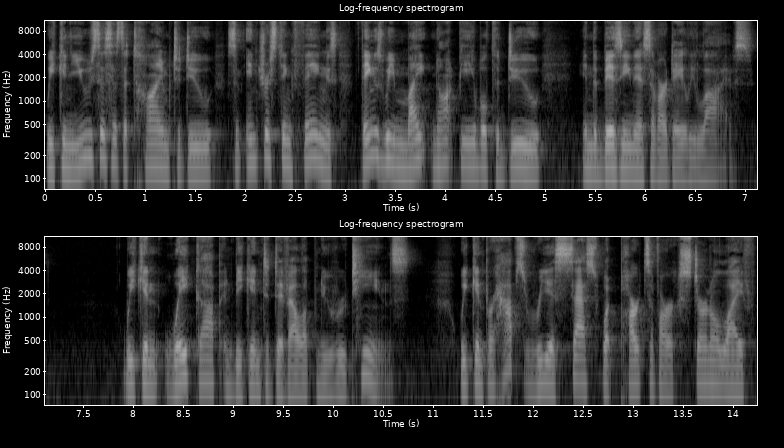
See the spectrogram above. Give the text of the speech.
We can use this as a time to do some interesting things, things we might not be able to do in the busyness of our daily lives. We can wake up and begin to develop new routines. We can perhaps reassess what parts of our external life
